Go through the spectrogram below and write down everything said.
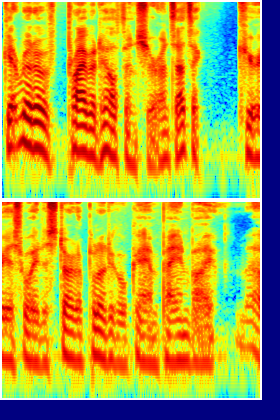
get rid of private health insurance. That's a curious way to start a political campaign by uh,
